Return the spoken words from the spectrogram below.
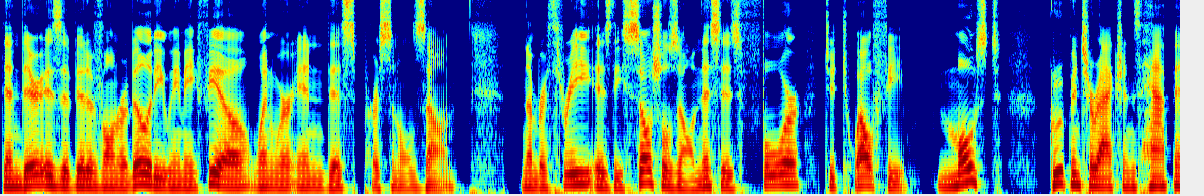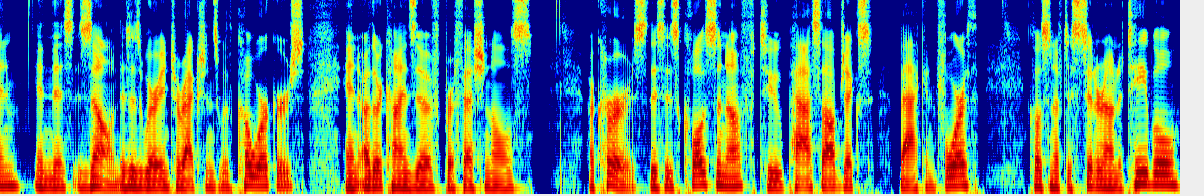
then there is a bit of vulnerability we may feel when we're in this personal zone. Number three is the social zone. This is 4 to 12 feet. Most Group interactions happen in this zone. This is where interactions with coworkers and other kinds of professionals occurs. This is close enough to pass objects back and forth, close enough to sit around a table,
